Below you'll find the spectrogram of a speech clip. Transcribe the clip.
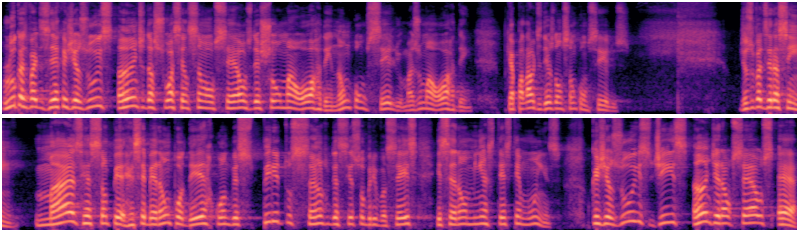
Lucas vai dizer que Jesus, antes da sua ascensão aos céus, deixou uma ordem, não um conselho, mas uma ordem, porque a palavra de Deus não são conselhos. Jesus vai dizer assim: mas receberão poder quando o Espírito Santo descer sobre vocês e serão minhas testemunhas. O que Jesus diz antes de ir aos céus é:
